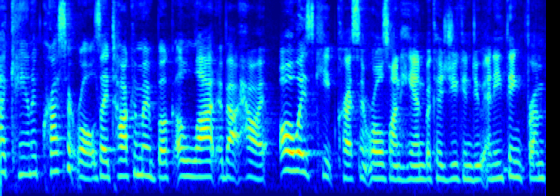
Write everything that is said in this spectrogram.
a can of crescent rolls i talk in my book a lot about how i always keep crescent rolls on hand because you can do anything from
